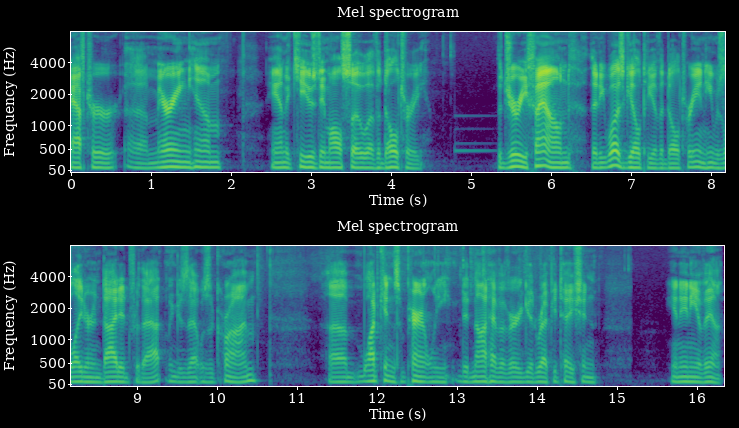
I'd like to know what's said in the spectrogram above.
after uh, marrying him and accused him also of adultery. The jury found that he was guilty of adultery, and he was later indicted for that because that was a crime. Uh, Watkins apparently did not have a very good reputation in any event.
